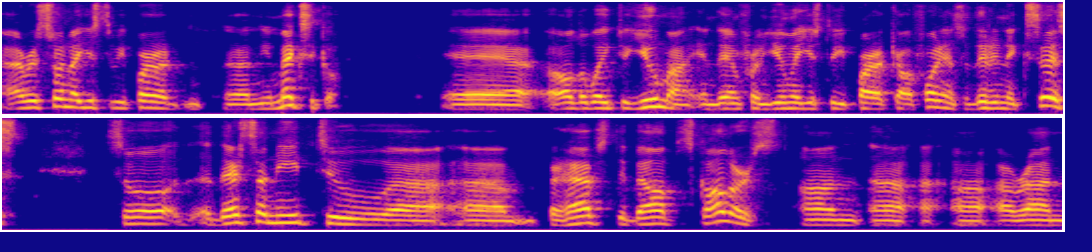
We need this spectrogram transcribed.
Arizona used to be part of uh, New Mexico, uh, all the way to Yuma, and then from Yuma used to be part of California, so didn't exist. So there's a need to um, perhaps develop scholars on around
